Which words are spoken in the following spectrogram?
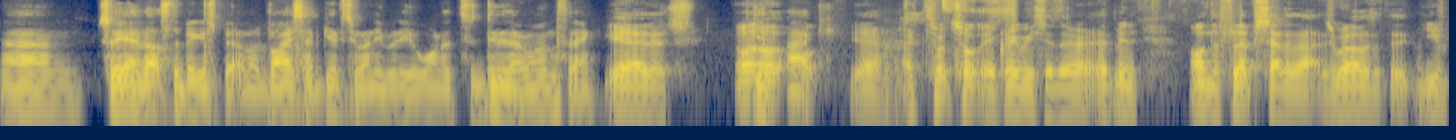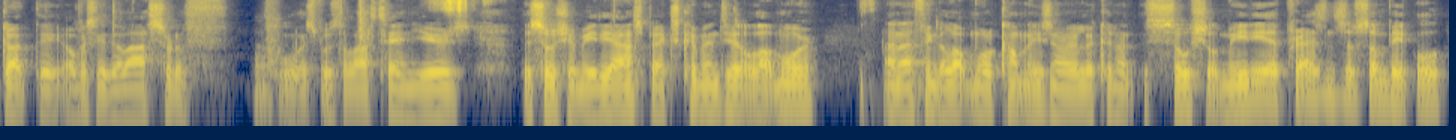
Um, so yeah, that's the biggest bit of advice I'd give to anybody who wanted to do their own thing. Yeah, that's. Well, Give oh, back. oh, yeah, I t- totally agree with you there. I mean, on the flip side of that as well, you've got the obviously the last sort of, oh, I suppose the last ten years, the social media aspects come into it a lot more, and I think a lot more companies now are looking at the social media presence of some people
